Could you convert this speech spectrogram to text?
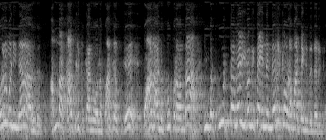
ஒரு மணி நேரம் ஆகுது. அம்மா காத்துக்கிட்டு இருக்காங்க உன்னை பாக்குறதுக்கு வாடான்னு கூப்பிட வந்தா இந்த கூட்டமே இவங்கிட்ட என்ன நெருக்க விட மாட்டேங்குது நெருங்க.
